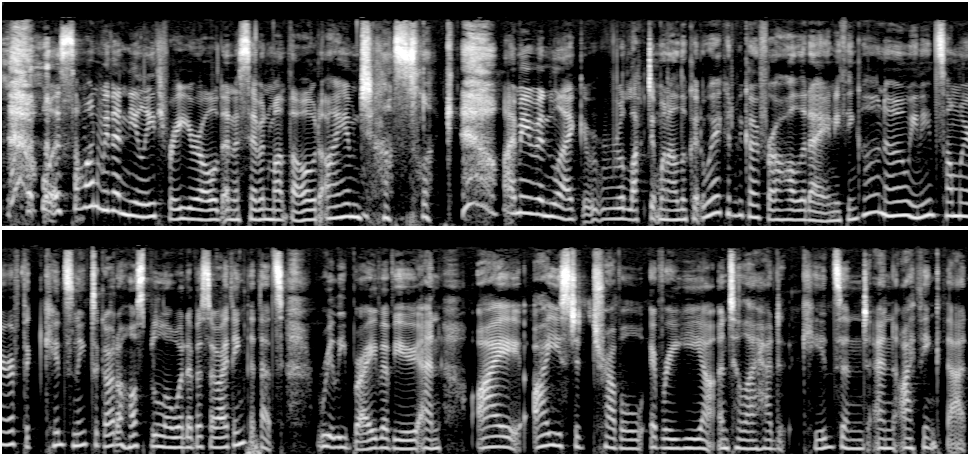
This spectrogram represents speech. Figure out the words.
well, as someone with a nearly three year old and a seven month old, I am just like, I'm even like reluctant when I look at where could we go for a holiday, and you think, oh no, we need somewhere if the kids need to go to hospital or whatever. So I think that that's really brave of you. And I I used to travel every year until I had kids, and and I think that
